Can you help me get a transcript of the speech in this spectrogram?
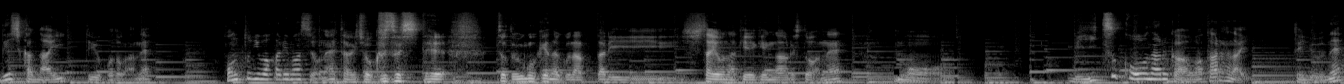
でしかないっていうことがね本当に分かりますよね。体調崩してちょっと動けなくなったりしたような経験がある人はね。もういつこうなるか分からないっていうね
